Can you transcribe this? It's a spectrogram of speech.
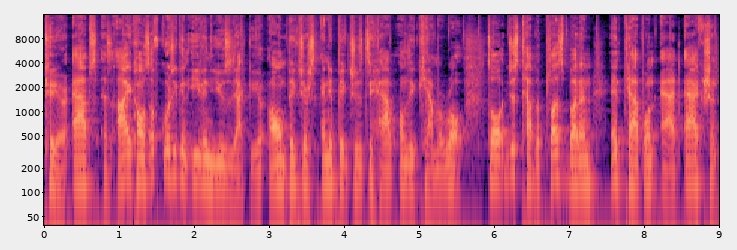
to your apps as icons. Of course, you can even use like your own pictures, any pictures you have on the camera roll. So just tap the plus button and tap on add action.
